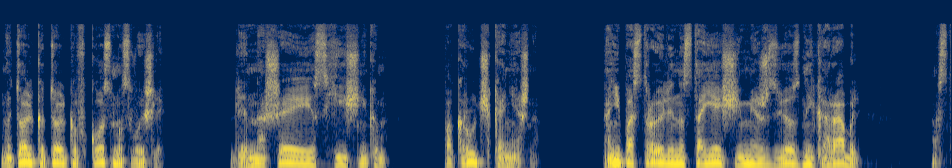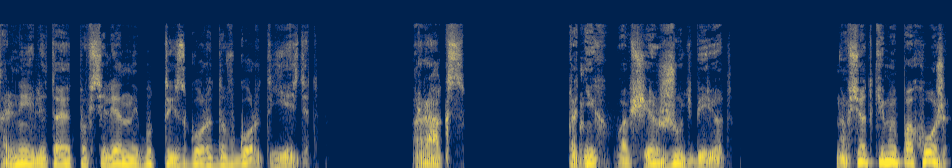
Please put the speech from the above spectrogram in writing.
Мы только-только в космос вышли. Длинношеи с хищником. Покруче, конечно. Они построили настоящий межзвездный корабль. Остальные летают по Вселенной, будто из города в город ездят. Ракс. От них вообще жуть берет. Но все-таки мы похожи.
